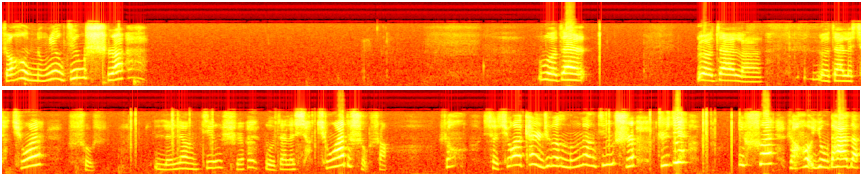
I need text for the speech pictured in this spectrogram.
然后能量晶石落在落在了落在了小青蛙手，能量晶石落在了小青蛙的手上，然后。小青蛙看着这个能量晶石，直接一摔，然后用它的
